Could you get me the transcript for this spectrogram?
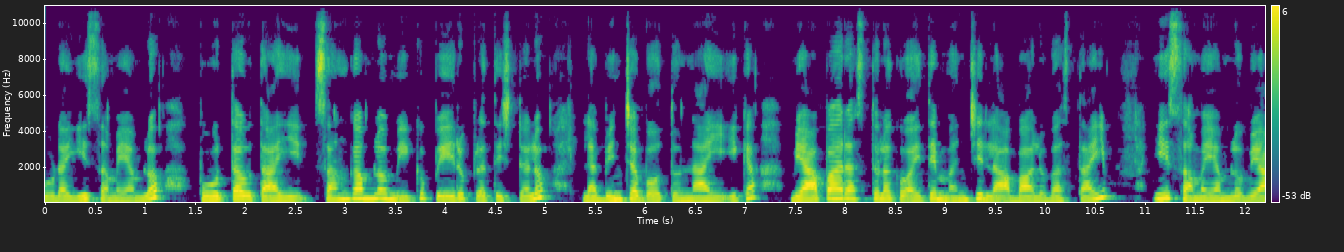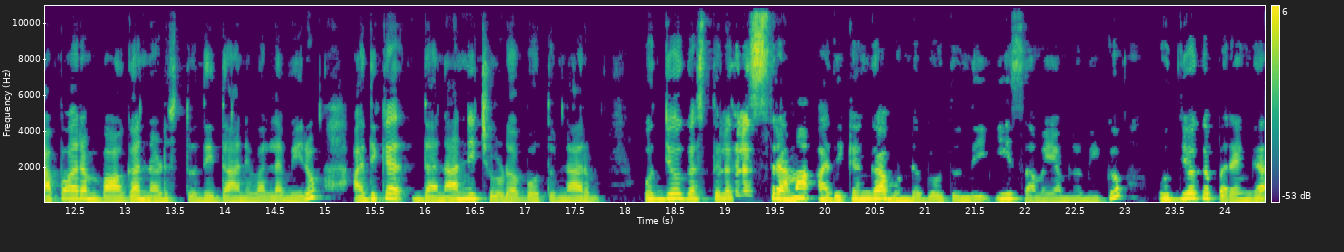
కూడా ఈ సమయంలో పూర్తవుతాయి. సంఘంలో మీకు పేరు ప్రతిష్టలు లభించబోతున్నాయి. ఇక వ్యాపారస్తులకు అయితే మంచి లాభాలు వస్తాయి. ఈ సమయంలో వ్యాపారం బాగా నడుస్తుంది. దానివల్ల మీరు అధిక ధనాన్ని చూడబోతున్నారు. ఉద్యోగస్తుల శ్రమ అధికంగా ఉండబోతుంది. ఈ సమయంలో మీకు ఉద్యోగపరంగా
